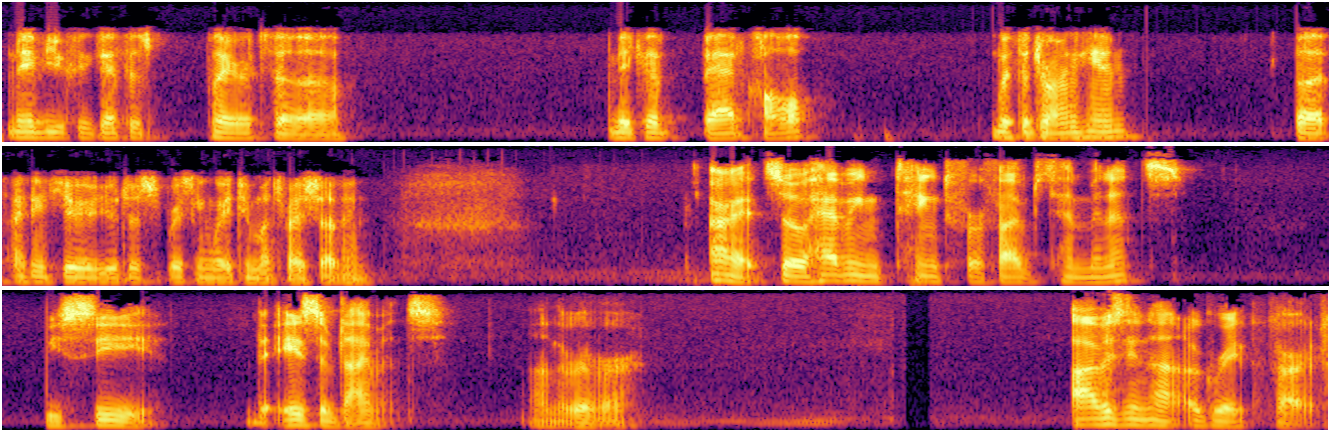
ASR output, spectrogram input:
maybe you could get this player to make a bad call with the drawing hand. But I think here you're just risking way too much by shoving. All right, so having tanked for five to ten minutes, we see the Ace of Diamonds on the river. Obviously, not a great card.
